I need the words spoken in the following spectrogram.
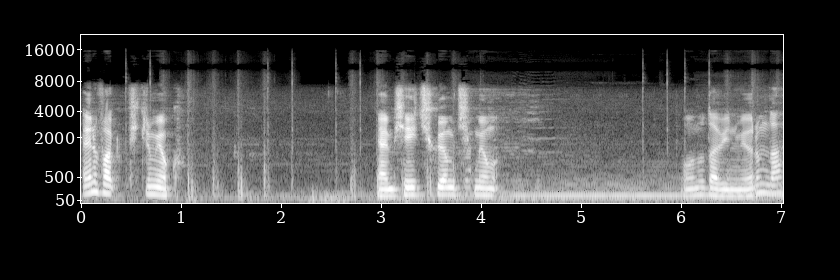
En ufak fikrim yok. Yani bir şey çıkıyor mu çıkmıyor mu? Onu da bilmiyorum da.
